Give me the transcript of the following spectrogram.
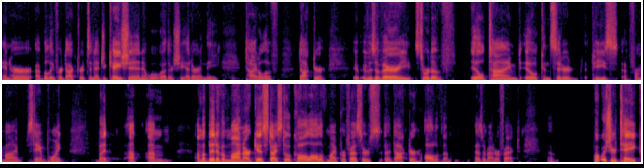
and her i believe her doctorates in education and whether she had earned the title of doctor it, it was a very sort of ill-timed, ill-considered piece from my standpoint. But I'm, I'm I'm a bit of a monarchist. I still call all of my professors a doctor, all of them, as a matter of fact. Uh, what was your take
